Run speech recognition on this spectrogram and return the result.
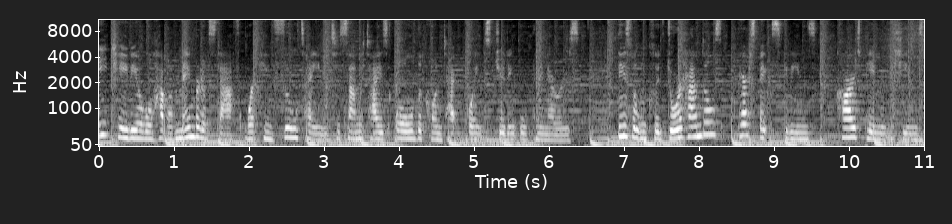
Each area will have a member of staff working full time to sanitise all the contact points during opening hours. These will include door handles, perspex screens, card payment machines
